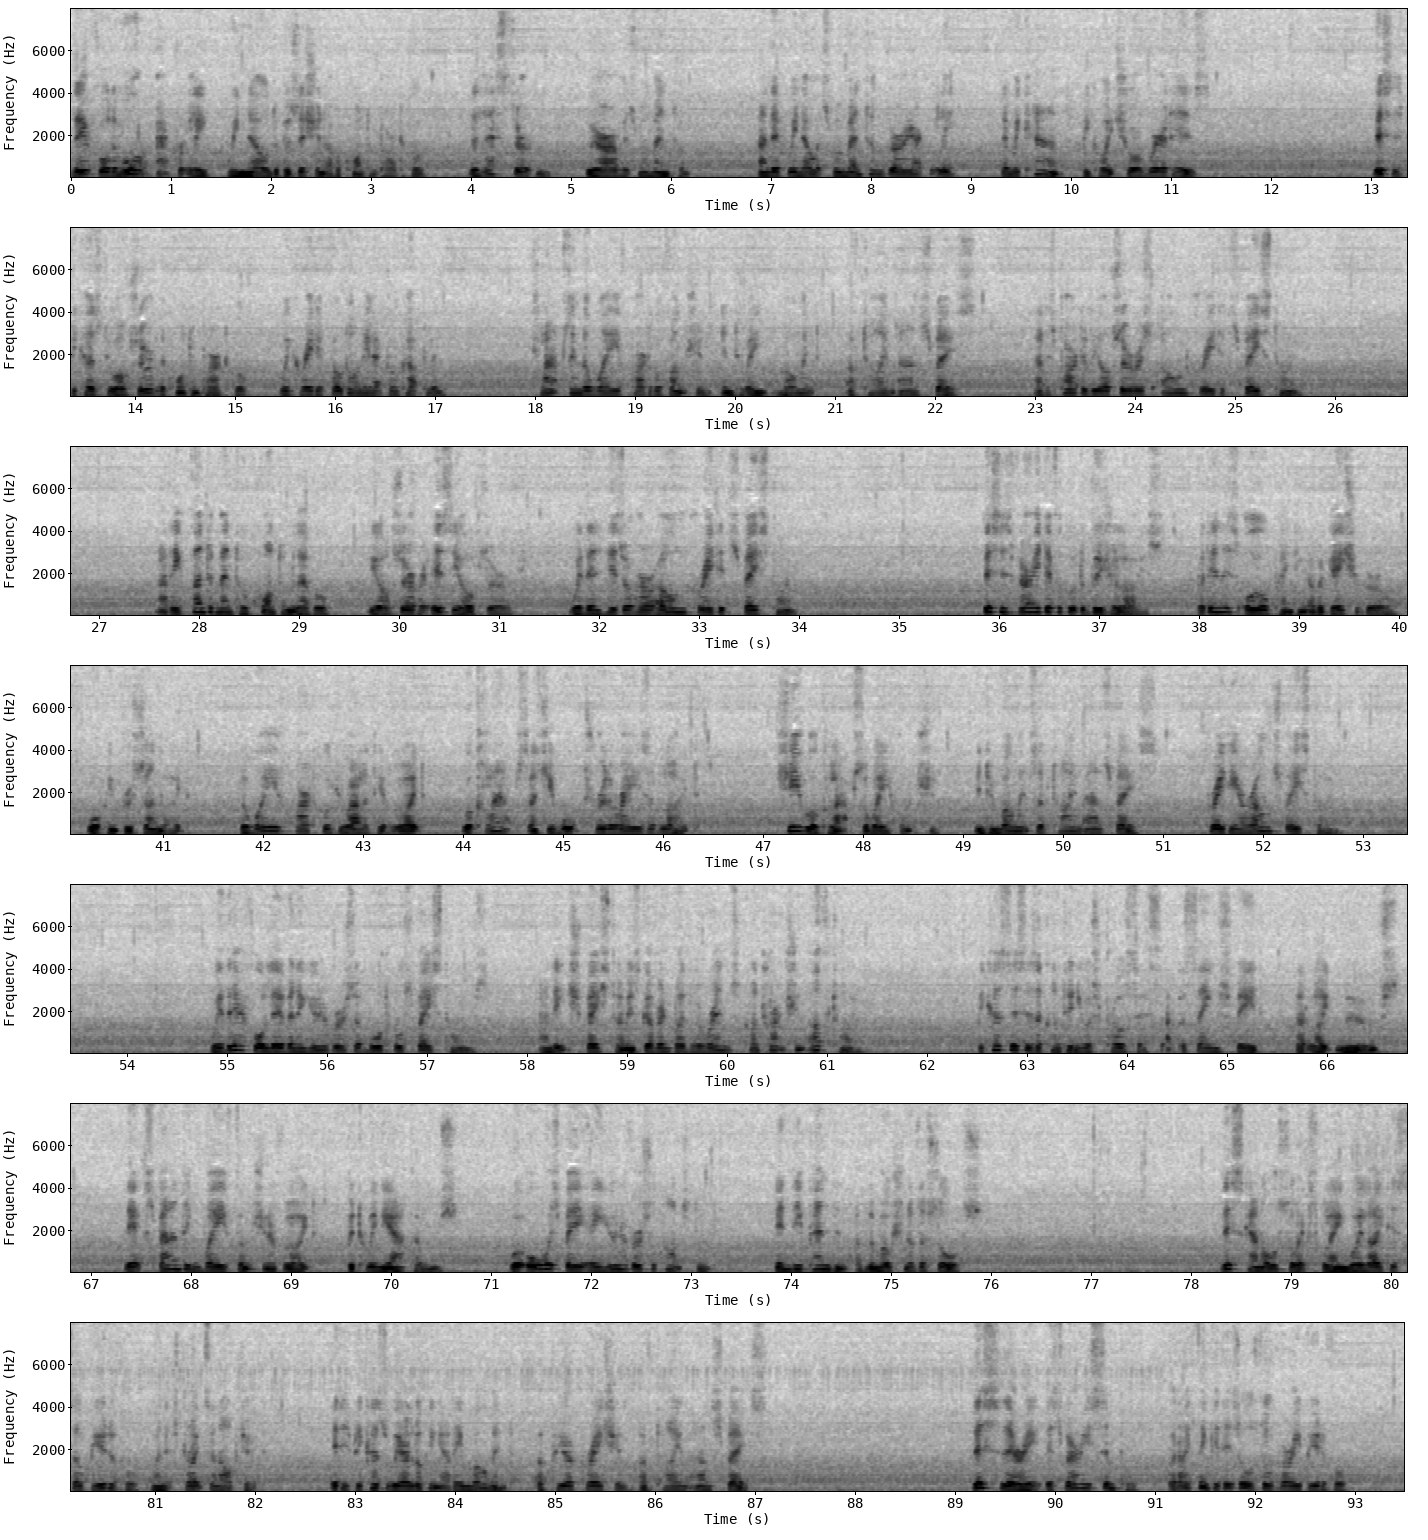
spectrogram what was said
Therefore, the more accurately we know the position of a quantum particle, the less certain we are of its momentum. And if we know its momentum very accurately, then we can't be quite sure where it is. This is because to observe the quantum particle, we create a photon-electron coupling, collapsing the wave-particle function into a moment of time and space that is part of the observer's own created space-time. At a fundamental quantum level, the observer is the observed, within his or her own created space-time. This is very difficult to visualize, but in this oil painting of a geisha girl walking through sunlight, the wave-particle duality of light will collapse as she walks through the rays of light. She will collapse the wave function into moments of time and space, creating her own space-time. We therefore live in a universe of multiple space-times, and each spacetime is governed by the Lorentz contraction of time. Because this is a continuous process at the same speed that light moves, the expanding wave function of light between the atoms will always be a universal constant, independent of the motion of the source. This can also explain why light is so beautiful when it strikes an object. It is because we are looking at a moment of pure creation of time and space. This theory is very simple, but I think it is also very beautiful.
